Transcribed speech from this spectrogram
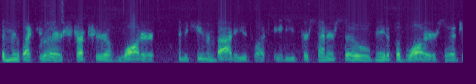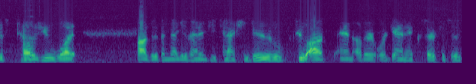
the molecular structure of water. And the human body is what eighty percent or so made up of water. So it just tells you what positive and negative energy can actually do to us and other organic surfaces.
